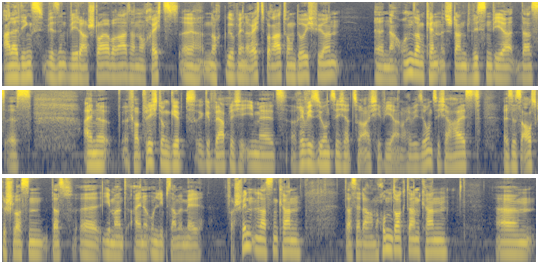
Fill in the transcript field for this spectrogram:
allerdings, wir sind weder Steuerberater noch Rechts, äh, noch dürfen wir eine Rechtsberatung durchführen. nach unserem Kenntnisstand wissen wir, dass es eine Verpflichtung gibt, gewerbliche E-Mails revisionssicher zu archivieren. Revisionssicher heißt, es ist ausgeschlossen, dass äh, jemand eine unliebsame Mail verschwinden lassen kann, dass er daran rumdoktern kann. Ähm,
